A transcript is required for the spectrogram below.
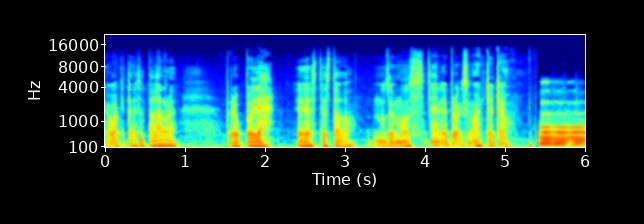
me voy a quitar esa palabra. Pero pues ya, esto es todo. Nos vemos en el próximo. Chao, chao.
